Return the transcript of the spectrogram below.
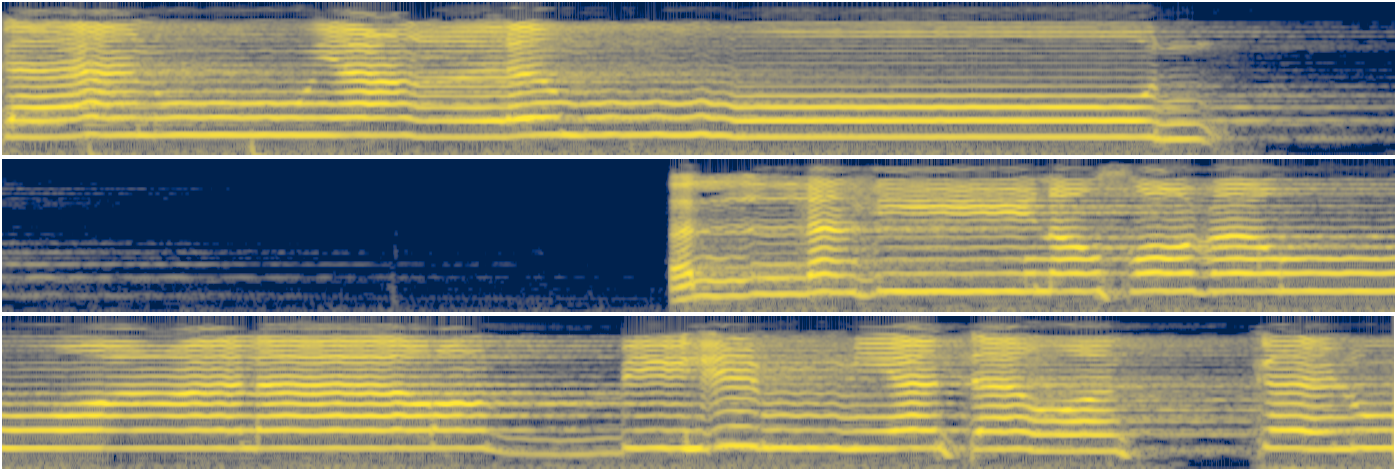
كانوا يعلمون الذين صبروا توكلوا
